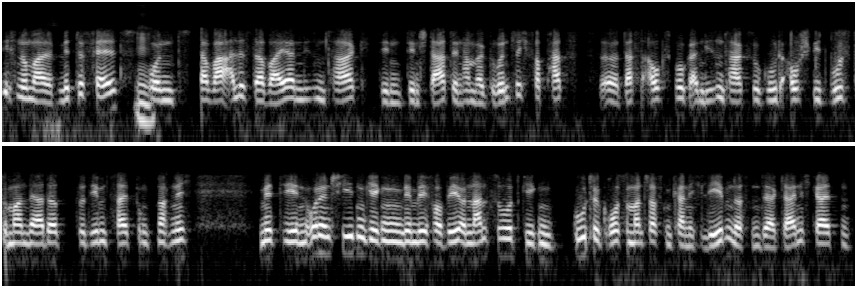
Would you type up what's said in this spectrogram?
ist nun mal Mittelfeld mhm. und da war alles dabei an diesem Tag. Den, den Start, den haben wir gründlich verpatzt. Äh, dass Augsburg an diesem Tag so gut aufspielt, wusste man ja zu dem Zeitpunkt noch nicht. Mit den Unentschieden gegen den BVB und Landshut, gegen gute, große Mannschaften kann ich leben. Das sind ja Kleinigkeiten.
